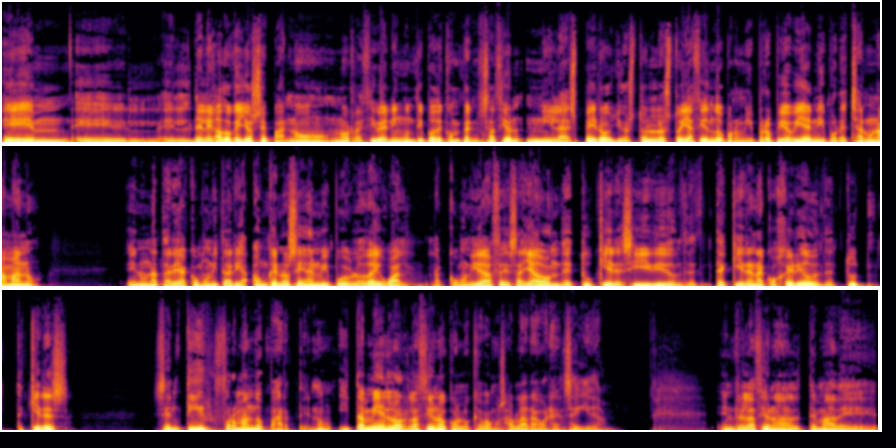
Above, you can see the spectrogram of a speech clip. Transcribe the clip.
Em, el, delegado que yo sepa no, no, recibe ningún tipo de compensación ni la espero. Yo esto lo estoy haciendo por mi propio bien y por echar una mano en una tarea comunitaria, aunque no sea en mi pueblo, da igual. La comunidad es allá donde tú quieres ir y donde te quieren acoger y donde tú te quieres sentir formando parte. Y también lo relaciono con lo que vamos a hablar ahora enseguida, en relación al tema de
